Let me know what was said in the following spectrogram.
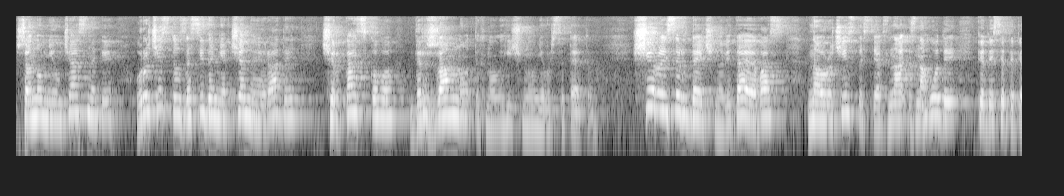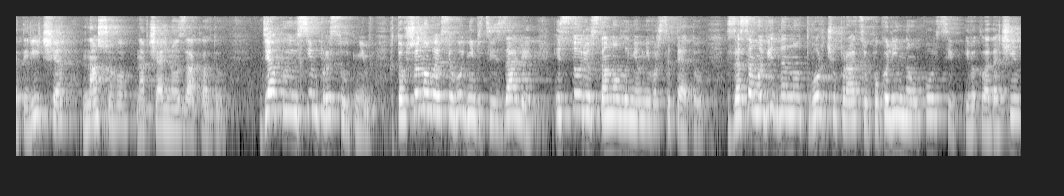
шановні учасники урочистого засідання вченої ради Черкаського державного технологічного університету. Щиро і сердечно вітаю вас на урочистостях з нагоди 55-річчя нашого навчального закладу. Дякую всім присутнім, хто вшановує сьогодні в цій залі історію становлення університету за самовіддану творчу працю поколінь науковців і викладачів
